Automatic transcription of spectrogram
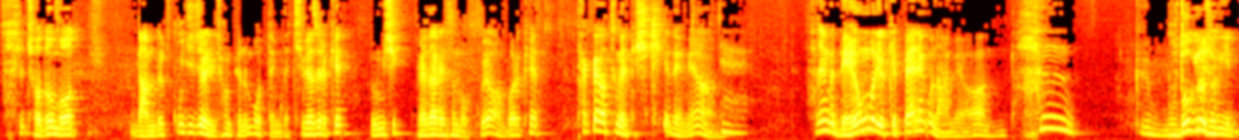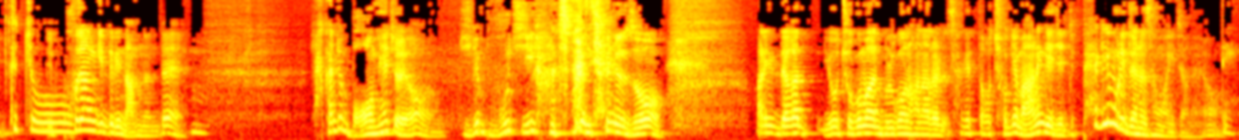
사실 저도 뭐 남들 꾸짖을 형편은 못 됩니다. 집에서 이렇게 음식 배달해서 먹고요. 뭐 이렇게 택배 같은 거 이렇게 시키게 되면 네. 사실 그 내용물 이렇게 빼내고 나면 한 그 무더기로 저기 그쵸. 이 포장기들이 남는데 음. 약간 좀 멍해져요. 이게 뭐지? 하는 생각이 들면서 아니 내가 요 조그만 물건 하나를 사겠다고 저게 많은 게 이제 폐기물이 되는 상황이잖아요. 네.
